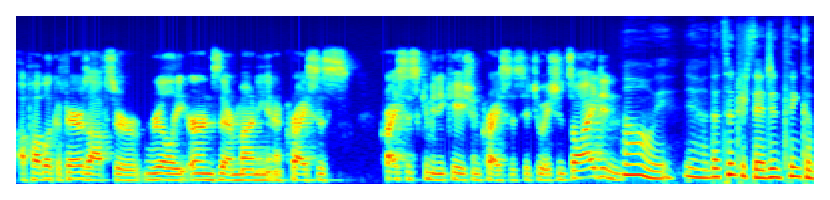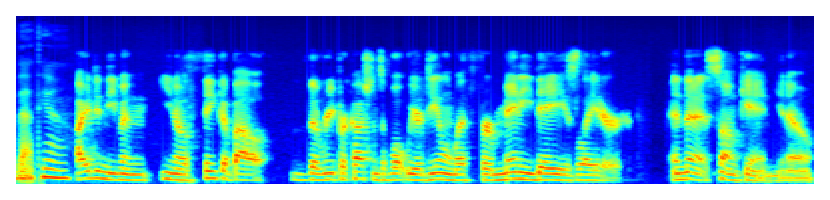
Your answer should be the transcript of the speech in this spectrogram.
a public affairs officer really earns their money in a crisis crisis communication crisis situation. So I didn't. Oh yeah, that's interesting. I didn't think of that. Yeah, I didn't even you know think about the repercussions of what we were dealing with for many days later, and then it sunk in. You know,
